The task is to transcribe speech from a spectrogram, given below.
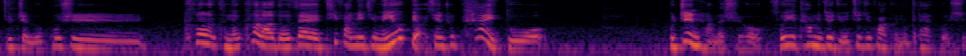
就整个故事克可能克劳德在 Tifa 面前没有表现出太多不正常的时候，所以他们就觉得这句话可能不太合适，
